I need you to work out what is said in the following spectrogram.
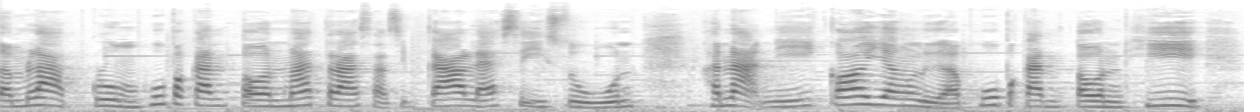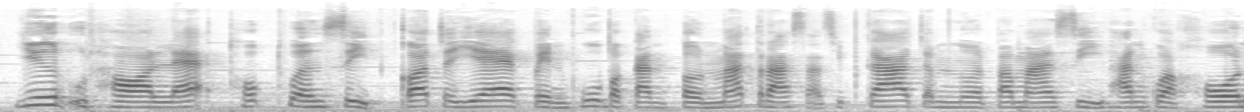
สำหรับกลุ่มผู้ประกันตนมาตรา 39 และ 40 ขณะนี้ก็ยังเหลือผู้ประกันตนที่ยื่นอุทธรณ์และทบทวนสิทธิ์ ก็จะแยกเป็นผู้ประกันตนมาตรา 39จำนวนประมาณ 4,000 กว่าคน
